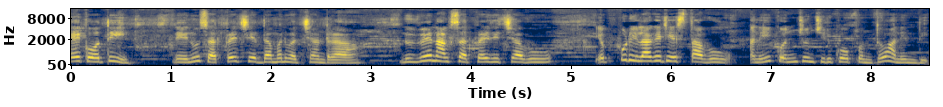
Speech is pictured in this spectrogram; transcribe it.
హే కోతి నేను సర్ప్రైజ్ చేద్దామని వచ్చానురా. నువ్వే నాకు సర్ప్రైజ్ ఇచ్చావు. ఎప్పుడు ఇలాగే చేస్తావు అని కొంచెం చిరుకోపంతో అనింది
